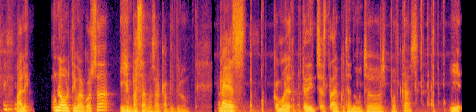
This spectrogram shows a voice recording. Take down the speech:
Vale, una última cosa y pasamos al capítulo. Que es, como te he dicho, he estado escuchando muchos podcasts y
